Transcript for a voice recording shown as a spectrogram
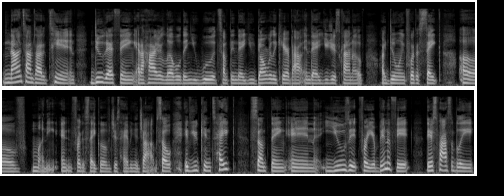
nine times out of ten do that thing at a higher level than you would something that you don't really care about and that you just kind of are doing for the sake of money and for the sake of just having a job. So if you can take something and use it for your benefit, there's possibly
